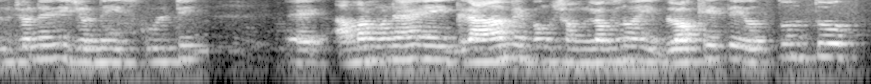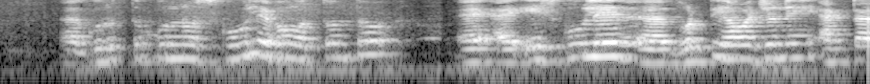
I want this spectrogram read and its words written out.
দুজনেরই জন্য এই স্কুলটি। আমার মনে হয় এই গ্রাম এবং সংলগ্ন এই ব্লকেতে অত্যন্ত গুরুত্বপূর্ণ স্কুল এবং অত্যন্ত এই স্কুলের ভর্তি হওয়ার জন্যে একটা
